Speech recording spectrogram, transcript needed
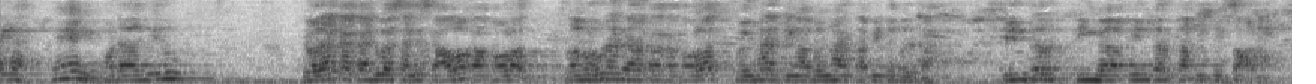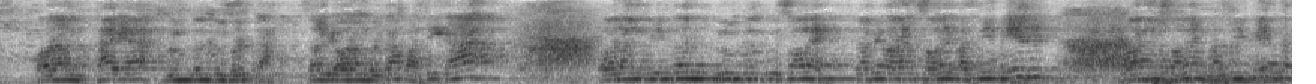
ayah? Hei modal biru Orang kakak dua sanggeus ka Allah kakolot Lama orang darah kakak kolot Benghar tinggal benghar tapi itu berkah Pinter tinggal pinter tapi itu soleh Orang kaya belum tentu berkah Tapi orang berkah pasti kah? Orang pintar belum tentu soleh, tapi orang soleh pasti pin. Orang soleh pasti pintar,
